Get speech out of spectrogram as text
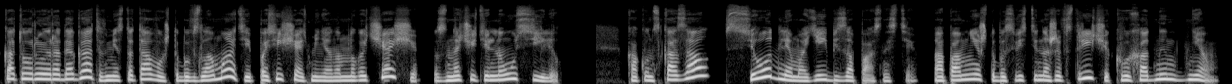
которую Радагат вместо того, чтобы взломать и посещать меня намного чаще, значительно усилил. Как он сказал, все для моей безопасности, а по мне, чтобы свести наши встречи к выходным дням.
